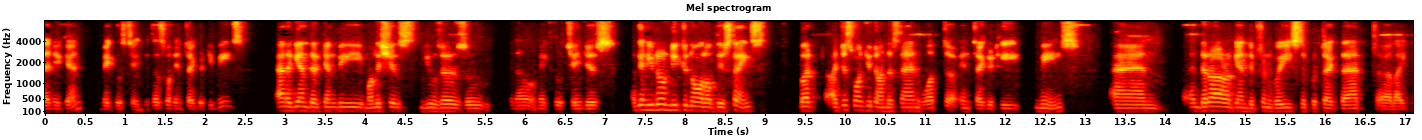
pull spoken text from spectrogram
then you can make those changes. That's what integrity means. And again there can be malicious users who you know make those changes. Again you don't need to know all of these things but i just want you to understand what uh, integrity means. And and there are again different ways to protect that uh, like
